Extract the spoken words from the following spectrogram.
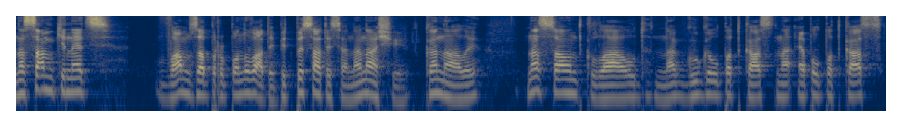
на сам кінець вам запропонувати підписатися на наші канали, на SoundCloud, на Google Podcast, на Apple Podcasts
